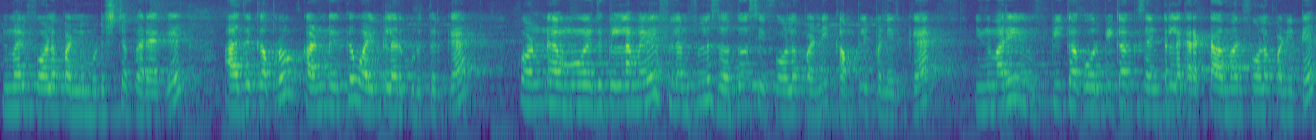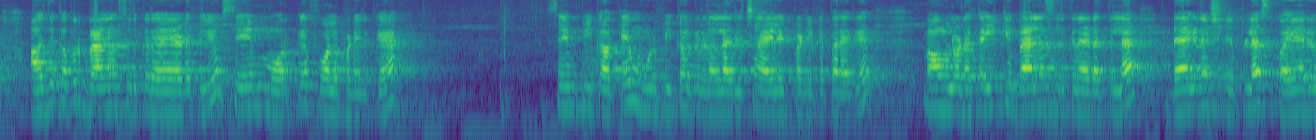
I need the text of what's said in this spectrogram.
இந்த மாதிரி ஃபாலோ பண்ணி முடிச்சிட்ட பிறகு அதுக்கப்புறம் கண்ணுக்கு ஒயிட் கலர் கொடுத்துருக்கேன். கொண்டு இதுக்கு எல்லாமே full and full zardozi follow பண்ணி கம்ப்ளீட் பண்ணியிருக்கேன். இந்த மாதிரி பீக்காக் ஒரு பீக்காக் சென்டரில் கரெக்டாக அது மாதிரி ஃபாலோ பண்ணிவிட்டு அதுக்கப்புறம் பேலன்ஸ் இருக்கிற இடத்துலையும் சேம் ஒர்க்கை ஃபாலோ பண்ணியிருக்கேன். சேம் பீக்காக்கே மூணு பீக்காக்கு நல்லா ரிச்சாக ஹைலைட் பண்ணிட்ட பிறகு அவங்களோட கைக்கு பேலன்ஸ் இருக்கிற இடத்துல டயகனல் ஷேப்பில் ஸ்கொயரு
